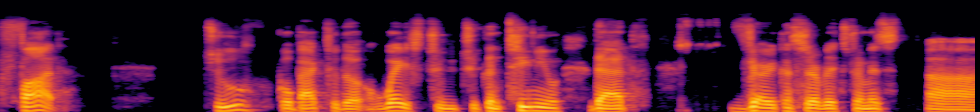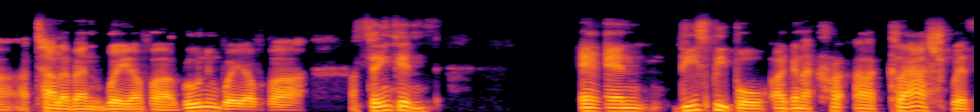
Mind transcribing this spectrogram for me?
fought to go back to the ways to to continue that very conservative extremist uh, Taliban way of uh, ruling, way of uh, thinking, and these people are going to cr- uh, clash with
